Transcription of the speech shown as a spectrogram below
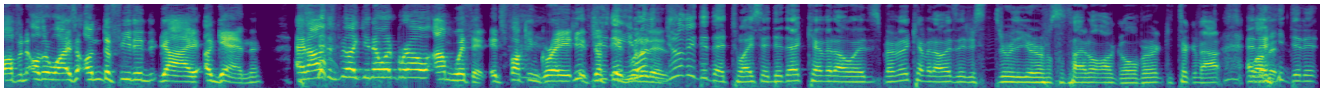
off an otherwise undefeated guy again. And I'll just be like, you know what, bro? I'm with it. It's fucking great. It just is you what know, it is. You know they did that twice. They did that Kevin Owens. Remember Kevin Owens? They just threw the Universal title on Goldberg. He took him out, and Love then it. he did it.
